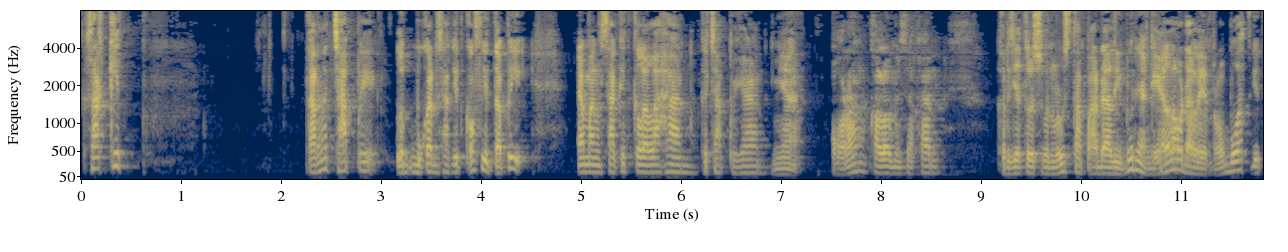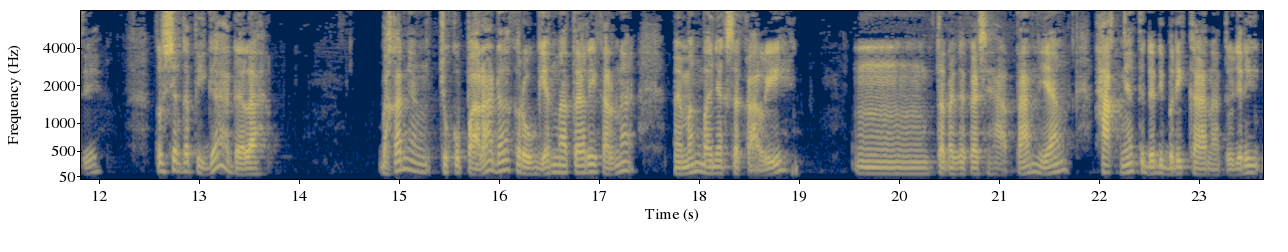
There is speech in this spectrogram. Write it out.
sakit. Karena capek bukan sakit covid tapi emang sakit kelelahan kecapean. Ya orang kalau misalkan kerja terus menerus tanpa ada libur ya gelo udah lain robot gitu ya. Terus yang ketiga adalah bahkan yang cukup parah adalah kerugian materi karena memang banyak sekali hmm, tenaga kesehatan yang haknya tidak diberikan atau jadi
